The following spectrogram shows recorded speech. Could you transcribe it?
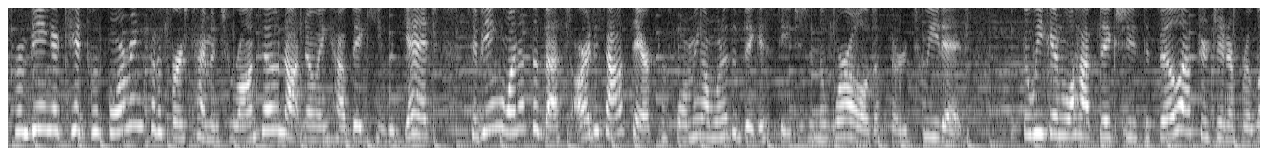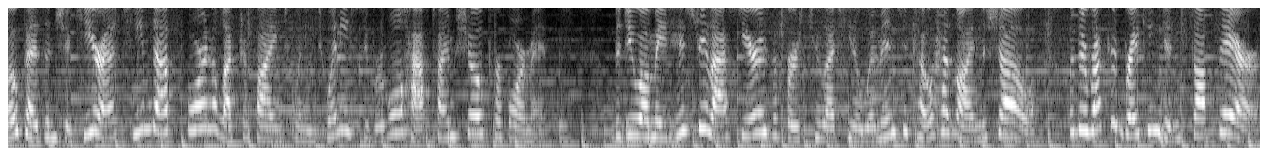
From being a kid performing for the first time in Toronto, not knowing how big he would get, to being one of the best artists out there performing on one of the biggest stages in the world, a third tweeted. The Weeknd will have big shoes to fill after Jennifer Lopez and Shakira teamed up for an electrifying 2020 Super Bowl halftime show performance. The duo made history last year as the first two Latina women to co headline the show, but the record breaking didn't stop there.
